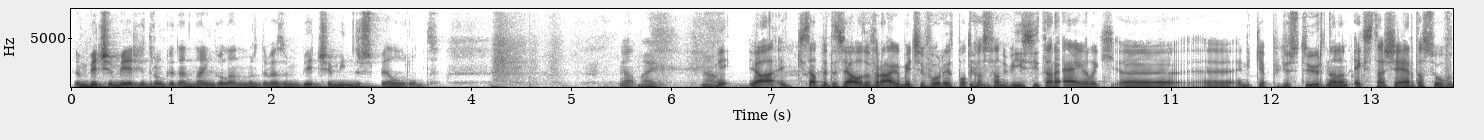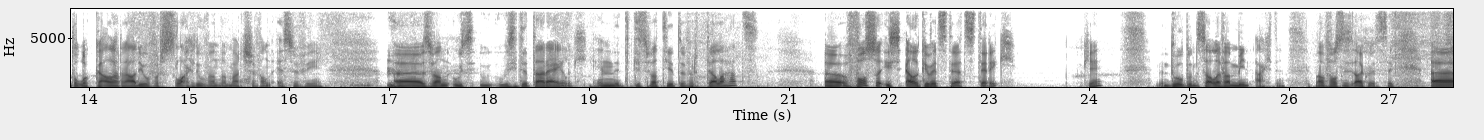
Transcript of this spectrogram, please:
een beetje meer gedronken dan Nangolan, maar er was een beetje minder spel rond. Amai. Ja. Ja, ik zat met dezelfde vraag een beetje voor deze podcast van wie zit daar eigenlijk? Eh, eh, en ik heb gestuurd naar een ex-stagiair dat zo voor de lokale radio verslag doet van de matchen van SCV. Eh, zo van, hoe, hoe, hoe zit het daar eigenlijk? En dit is wat hij te vertellen had. Eh, Vossen is elke wedstrijd sterk. Oké. Doelpunt zal van min 8. hè. Maar Vossen is elke wedstrijd. Eh,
